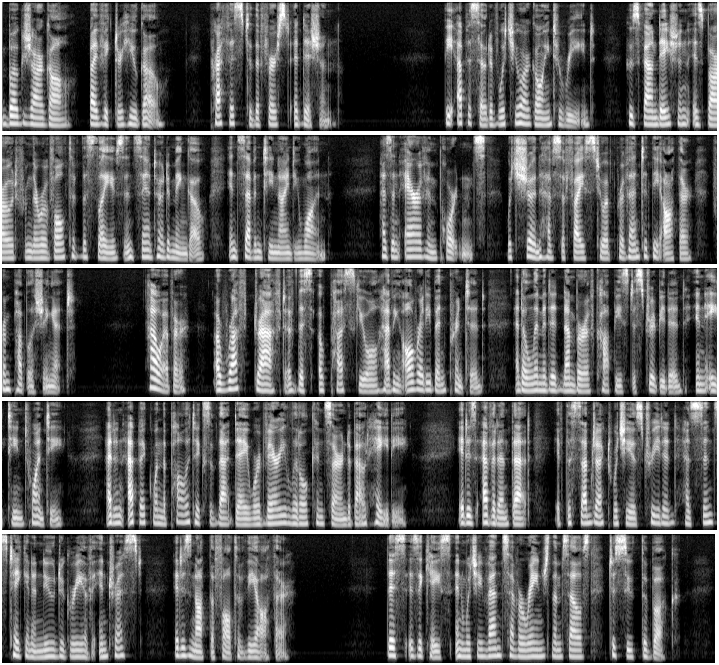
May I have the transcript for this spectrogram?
Bug-Jargal by Victor Hugo. Preface to the first edition. The episode of which you are going to read, whose foundation is borrowed from the revolt of the slaves in Santo Domingo in 1791, has an air of importance which should have sufficed to have prevented the author from publishing it. However, a rough draft of this opuscule having already been printed and a limited number of copies distributed in 1820, at an epoch when the politics of that day were very little concerned about Haiti. It is evident that, if the subject which he has treated has since taken a new degree of interest, it is not the fault of the author. This is a case in which events have arranged themselves to suit the book,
